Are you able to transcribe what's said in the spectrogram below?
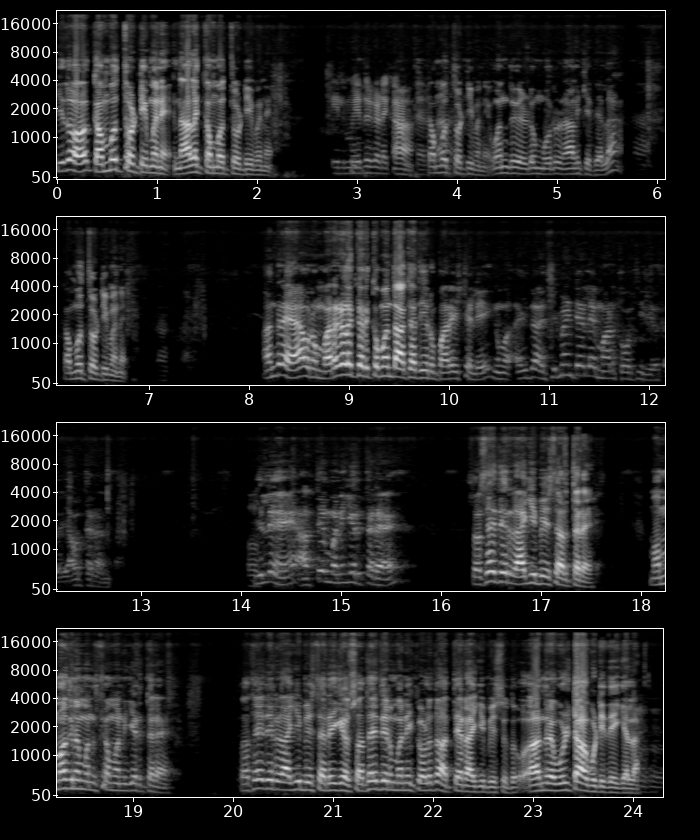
ಇದು ಕಂಬದ ತೊಟ್ಟಿ ಮನೆ ನಾಲ್ಕು ಕಂಬದ ತೊಟ್ಟಿ ಮನೆ. ಇಲ್ಲಿ ಎದುರುಗಡೆ ಹಾ, ಕಾಣ್ತಾ ಇರೋದಾ? ಕಂಬದ ತೊಟ್ಟಿ ಮನೆ. ಒಂದು ಎರಡು ಮೂರು ನಾಲ್ಕು ಇದೆಯಲ್ಲ ಅಲ್ಲ? ಕಂಬದ ತೊಟ್ಟಿ ಮನೆ. ಅಂದ್ರೆ ಅವರು ಮರಗಳ ಕರ್ಕೊಂಬಂದು ಬಂದ ಫಾರೆಸ್ಟ್ ಅಲ್ಲಿ. ಮ- ಇದು ಸಿಮೆಂಟ್ ಅಲ್ಲೇ ಮಾಡಿ ತೋರ್ತಿದ್ವಿ ಸರ್ ಯಾವ ತರ ಅಂತ. Okay. ಇಲ್ಲಿ ಅತ್ತೆ ಮನೆಗಿರ್ತಾರೆ ಸೊಸೈಟಿರು ರಾಗಿ ಬೀಸ್ತಾ ಇರ್ತಾರೆ ಮೊಮ್ಮಗನ ಮನಸ್ಕ ಮನೆಗಿರ್ತಾರೆ. ಸೊಸೈಟಿರು ರಾಗಿ ಬೀಸ್ತಾರೆ ಈಗ ಸೊಸೈಟಿರು ಮನೆ ಕಳೆದು ಅತ್ತೆ ರಾಗಿ ಬೀಸೋದು. ಅಂದ್ರೆ ಉಲ್ಟಾ ಆಗ್ಬಿಟ್ಟಿದೆ ಈಗೆಲ್ಲ. ಹ್ಮ್, ಹ್ಮ್.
